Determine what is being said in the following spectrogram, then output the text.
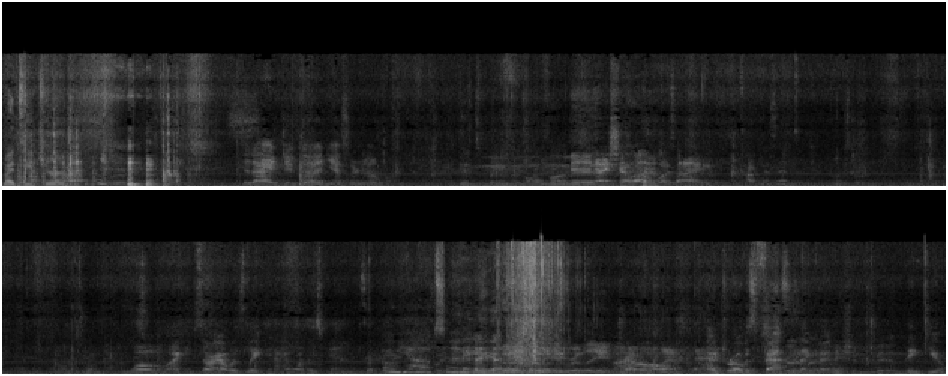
my teacher. Did I do good? Yes or no? Did I show up? Was I cognizant? Whoa, I'm sorry, I was late. Can I have one of those pens? Oh yeah, absolutely. you were late. Oh, I drove as fast as I could. Patient bin. Thank you.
